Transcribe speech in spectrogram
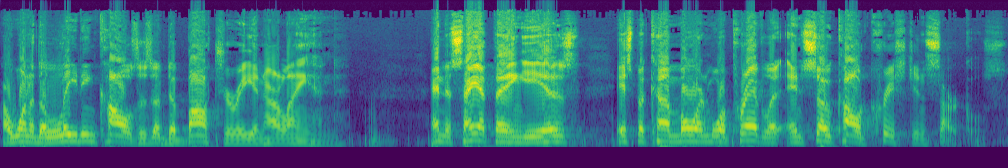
are one of the leading causes of debauchery in our land. And the sad thing is, it's become more and more prevalent in so called Christian circles.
